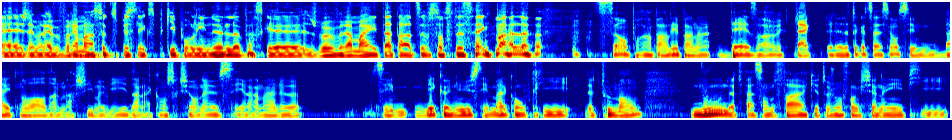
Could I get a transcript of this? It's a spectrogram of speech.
euh, j'aimerais vraiment ça que tu puisses l'expliquer pour les nuls, parce que je veux vraiment être attentif sur ce segment-là. Ça, on pourra en parler pendant des heures. L'autocotisation, c'est une bête noire dans le marché immobilier, dans la construction neuve. C'est vraiment là, c'est méconnu, c'est mal compris de tout le monde. Nous, notre façon de faire qui a toujours fonctionné, puis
